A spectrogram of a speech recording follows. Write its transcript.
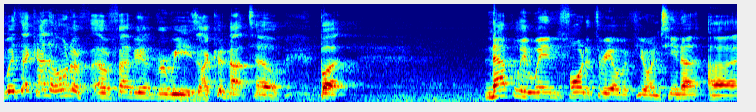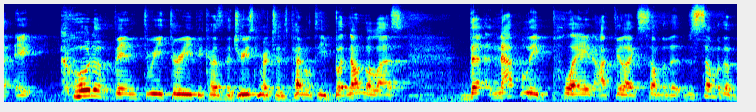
was that Callejon or, or Fabian Ruiz? I could not tell. But Napoli win 4 to 3 over Fiorentina. Uh, it could have been 3 3 because the Dries Mertens penalty, but nonetheless, the Napoli played. I feel like some of the some of the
